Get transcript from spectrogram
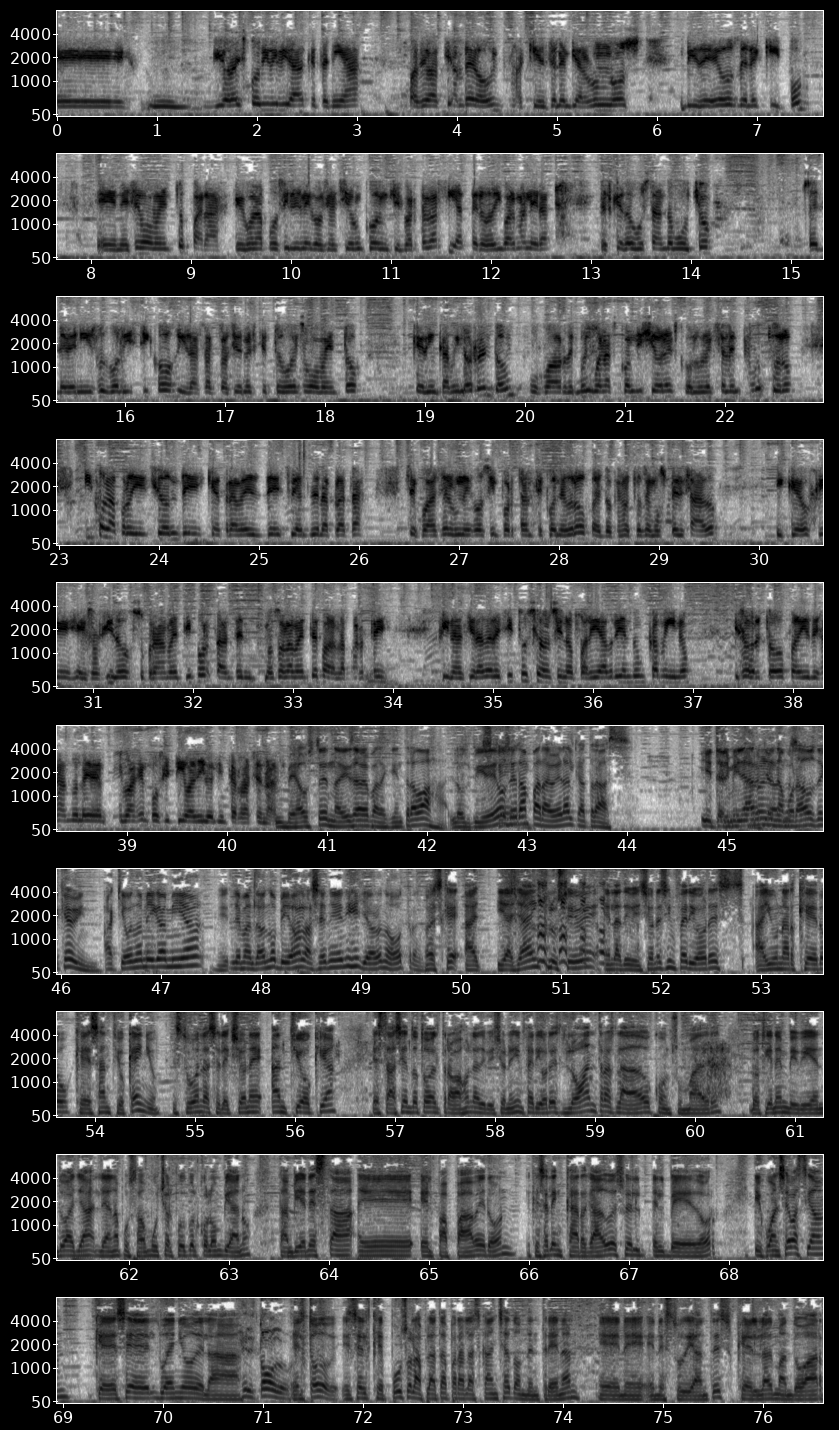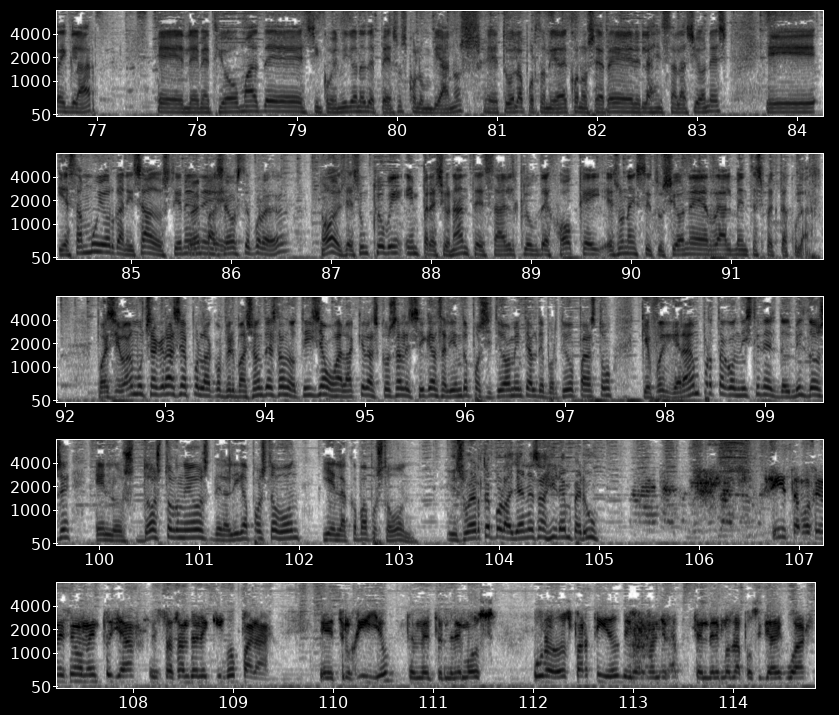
eh, vio la disponibilidad que tenía Juan Sebastián Verón, a quien se le enviaron unos videos del equipo en ese momento para que una posible negociación con Gilberto García, pero de igual manera les quedó gustando mucho el devenir futbolístico y las actuaciones que tuvo en su momento Kevin Camilo Rendón, un jugador de muy buenas condiciones, con un excelente futuro y con la proyección de que a través de Estudiantes de La Plata se pueda hacer un negocio importante con Europa, es lo que nosotros hemos pensado y creo que eso ha sido supremamente importante, no solamente para la parte financiera de la institución, sino para ir abriendo un camino y sobre todo para ir dejando una imagen positiva a nivel internacional. Vea usted, nadie sabe para quién trabaja. Los videos eran para ver Alcatraz. Y terminaron enamorados de Kevin. Aquí a una amiga mía le mandaron los videos a la CNN y se llevaron a otra. No, es que a- y allá inclusive en las divisiones inferiores hay un arquero que es antioqueño. Estuvo en la selección de Antioquia, está haciendo todo el trabajo en las divisiones inferiores, lo han trasladado con su madre, lo tienen viviendo allá, le han apostado mucho al fútbol colombiano. También está eh, el papá Verón, que es el encargado eso, el, el veedor, y Juan Sebastián, que es el dueño de la... El todo. El todo, es el que puso la plata para las canchas donde entrenan en, eh, en estudiantes, que él las mandó a arreglar. Eh, le metió más de 5 mil millones de pesos colombianos. Eh, tuve la oportunidad de conocer eh, las instalaciones eh, y están muy organizados. Tienen, ¿No me pasea eh, usted por allá? no, es, es un club impresionante. Está el club de hockey. Es una institución eh, realmente espectacular. Pues Iván, muchas gracias por la confirmación de esta noticia. Ojalá que las cosas le sigan saliendo positivamente al Deportivo Pasto, que fue gran protagonista en el 2012 en los dos torneos de la Liga Postobón y en la Copa Postobón. Y suerte por allá en esa gira en Perú. Sí, estamos en ese momento ya desplazando el equipo para eh, Trujillo, donde tendremos uno o dos partidos. De igual manera, tendremos la posibilidad de jugar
